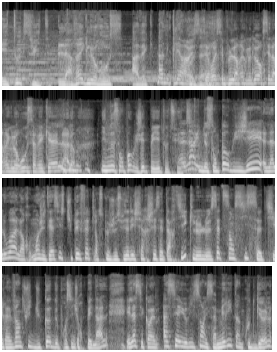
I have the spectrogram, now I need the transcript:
Et tout de suite, la règle rousse avec Anne-Claire Ah oui, C'est vrai, c'est plus la règle d'or, c'est la règle rousse avec elle. Alors, ils ne sont pas obligés de payer tout de suite. Euh, non, ils ne sont pas obligés. La loi, alors moi j'étais assez stupéfaite lorsque je suis allée chercher cet article, le 706-28 du Code de procédure pénale. Et là, c'est quand même assez ahurissant et ça mérite un coup de gueule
